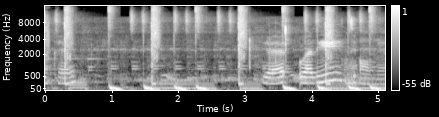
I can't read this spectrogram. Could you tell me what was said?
okay. Get ready. To, oh man.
